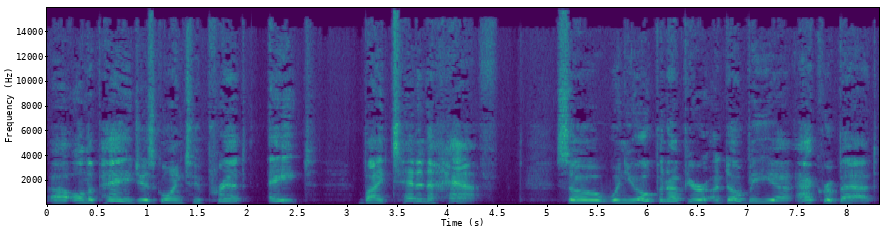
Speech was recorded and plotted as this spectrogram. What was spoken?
uh, on the page is going to print 8 by 10 and a half. So when you open up your Adobe uh, Acrobat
